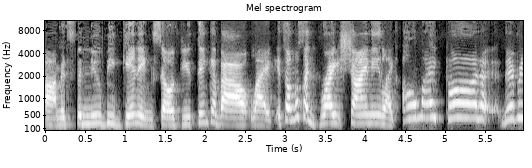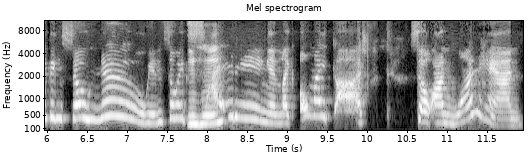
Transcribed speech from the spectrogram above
um, it's the new beginning so if you think about like it's almost like bright shiny like oh my god everything's so new and so mm-hmm. exciting mm-hmm. and like oh my gosh so on one hand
